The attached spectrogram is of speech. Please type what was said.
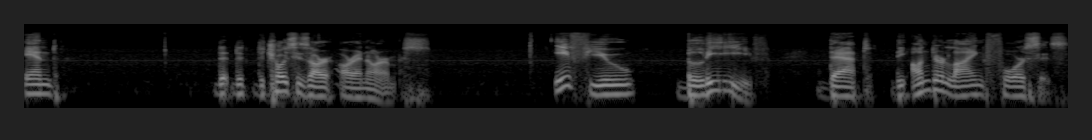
and the, the, the choices are, are enormous if you believe that the underlying forces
